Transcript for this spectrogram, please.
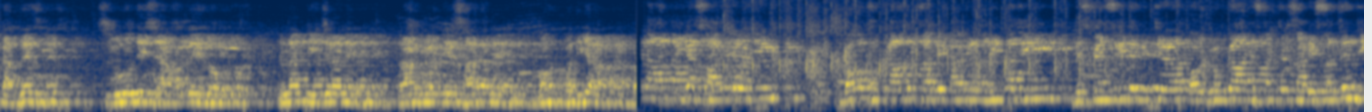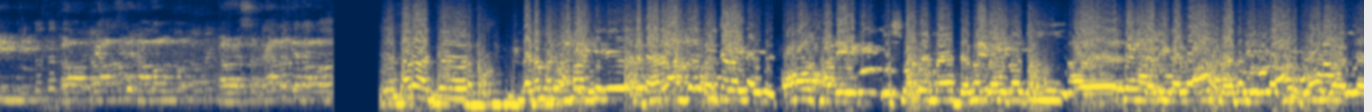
ਕਰਦੇ ਸੀ। ਸਕੂਲ ਦੀ ਸਜਾਵਟ ਦੇਖ ਲਓ। ਇਹਨਾਂ ਟੀਚਰਾਂ ਨੇ ਰਲ ਮਿਲ ਕੇ ਸਾਰਿਆਂ ਨੇ ਬਹੁਤ ਵਧੀਆ ਨਾਲ ਪ੍ਰਿਆ ਸਵਾਗਤ ਹੈ ਜੀ ਬਹੁਤ ਸਤਿਕਾਰਯੋਗ ਸਾਡੇ ਡਾਕਟਰ ਅਨੀਤਾ ਜੀ ਡਿਸਪੈਂਸਰੀ ਦੇ ਵਿੱਚ ਔਰ ਯੋਗਾ ਇੰਸਟ੍ਰਕਟਰ ਸਾਡੇ ਸੱਜਣ ਜੀ ਅਹ, ਦੇ ਨਾਲ ਅਹ, ਦੇ ਨਾਲ ਸਰ ਅੱਜ ਮੈਡਮ ਅਮਾ ਜੀ ਰਿਟਾਇਰ ਕਰਦੇ ਕੀ ਕਹਿਣਾ ਚਾਹੀਦੇ ਔਰ ਸਾਡੇ ਇਸ ਬਾਰੇ ਮੈਂ ਦੇਣਾ ਪਹਿਲੀ ਗੱਲ ਹੈ ਬਹੁਤ ਸਾਰੀਆਂ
